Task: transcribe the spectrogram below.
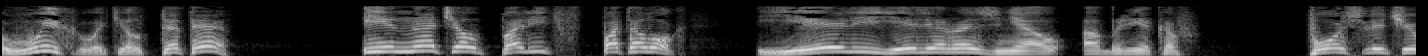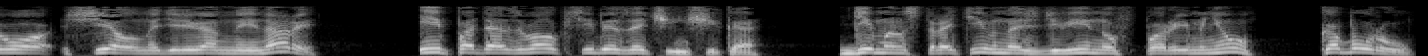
выхватил ТТ и начал палить в потолок, еле-еле разнял обреков, после чего сел на деревянные нары и подозвал к себе зачинщика, демонстративно сдвинув по ремню кобуру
